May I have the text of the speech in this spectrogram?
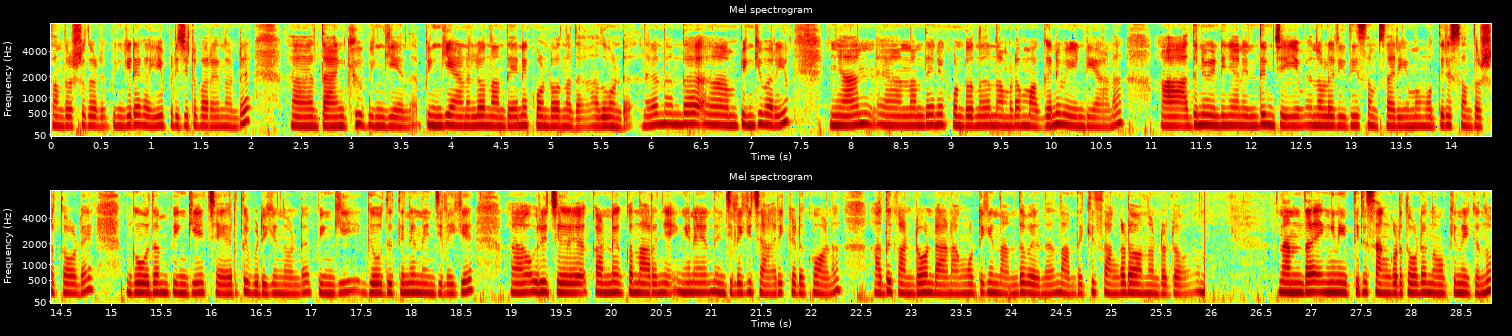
സന്തോഷത്തോടെ പിങ്കിയുടെ കയ്യെ പിടിച്ചിട്ട് പറയുന്നുണ്ട് താങ്ക് യു പിങ്കി എന്ന്. പിങ്കിയാണല്ലോ നന്ദേനെ കൊണ്ടുവന്നത് അതുകൊണ്ട്. അന്നേരം നന്ദ പിങ്കി പറയും ഞാൻ നന്ദേനെ കൊണ്ടുവന്നത് നമ്മുടെ മകന് വേണ്ടിയാണ്. അതിനുവേണ്ടി ഞാൻ എന്തും ചെയ്യും എന്നുള്ള രീതിയിൽ സംസാരിക്കുമ്പം ഒത്തിരി സന്തോഷത്തോടെ ഗൗതം പിങ്കിയെ ചേർത്ത് പിടിക്കുന്നുണ്ട്. പിങ്കി ഗൗതത്തിന്റെ നെഞ്ചിലേക്ക് ഒരു ചെ കണ്ണൊക്കെ നിറഞ്ഞ് ഇങ്ങനെ നെഞ്ചിലേക്ക് ചാരിക്കിടക്കുവാണ്. അത് കണ്ടുകൊണ്ടാണ് അങ്ങോട്ടേക്ക് നന്ദ വരുന്നത്. നന്ദയ്ക്ക് സങ്കടം വന്നുണ്ട് കേട്ടോ നന്ദ ഇങ്ങനെ ഇത്തിരി സങ്കടത്തോടെ നോക്കി നിൽക്കുന്നു.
